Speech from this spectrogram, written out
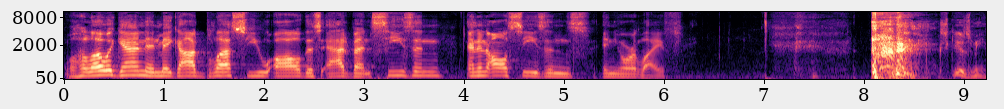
Well, hello again, and may God bless you all this Advent season and in all seasons in your life. Excuse me.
